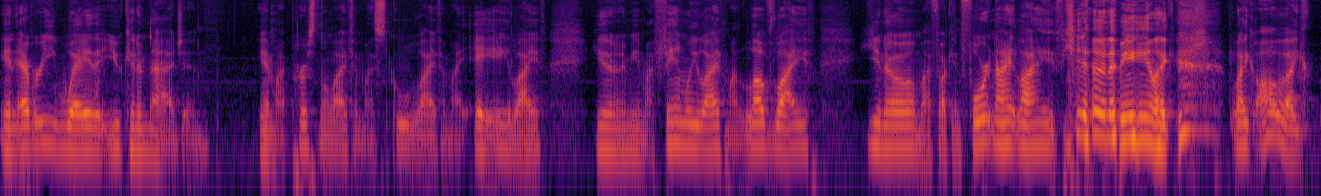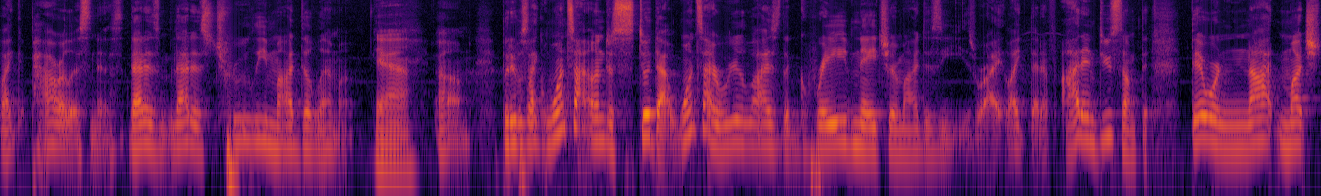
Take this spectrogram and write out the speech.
in every way that you can imagine in my personal life, in my school life, in my AA life, you know what I mean, my family life, my love life, you know, my fucking Fortnite life. You know what I mean? Like, like all like like powerlessness. That is that is truly my dilemma. Yeah. Um, but it was like once I understood that, once I realized the grave nature of my disease, right? Like that if I didn't do something, there were not much,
